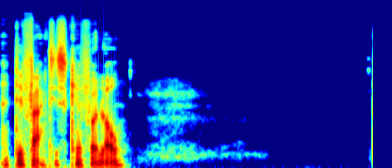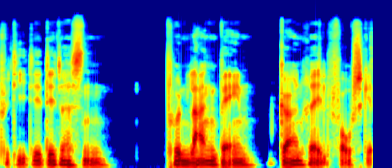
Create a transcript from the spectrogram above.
at det faktisk kan få lov. Fordi det er det, der sådan på den lange bane gør en reel forskel.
